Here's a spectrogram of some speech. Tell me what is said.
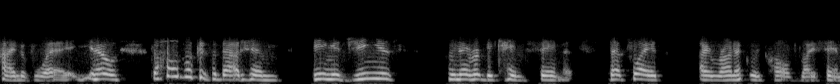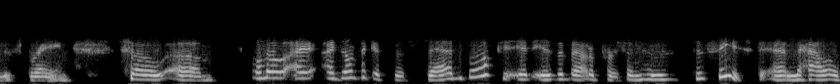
kind of way. You know, the whole book is about him being a genius who never became famous. That's why it's ironically called My Famous Brain. So, um, although I, I don't think it's a sad book, it is about a person who's deceased and how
